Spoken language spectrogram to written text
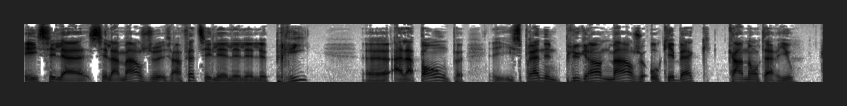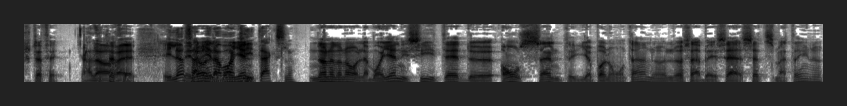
Et c'est la c'est la marge. en fait, c'est le, le, prix euh, à la pompe. Ils se prennent une plus grande marge au Québec qu'en Ontario. Tout à fait. Alors, euh, et là, ça n'a rien à voir avec les taxes. Là. Non, non, non, non. La moyenne ici était de 11 cents il n'y a pas longtemps. Là, là ça a baissé à 7 ce matin. Là.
